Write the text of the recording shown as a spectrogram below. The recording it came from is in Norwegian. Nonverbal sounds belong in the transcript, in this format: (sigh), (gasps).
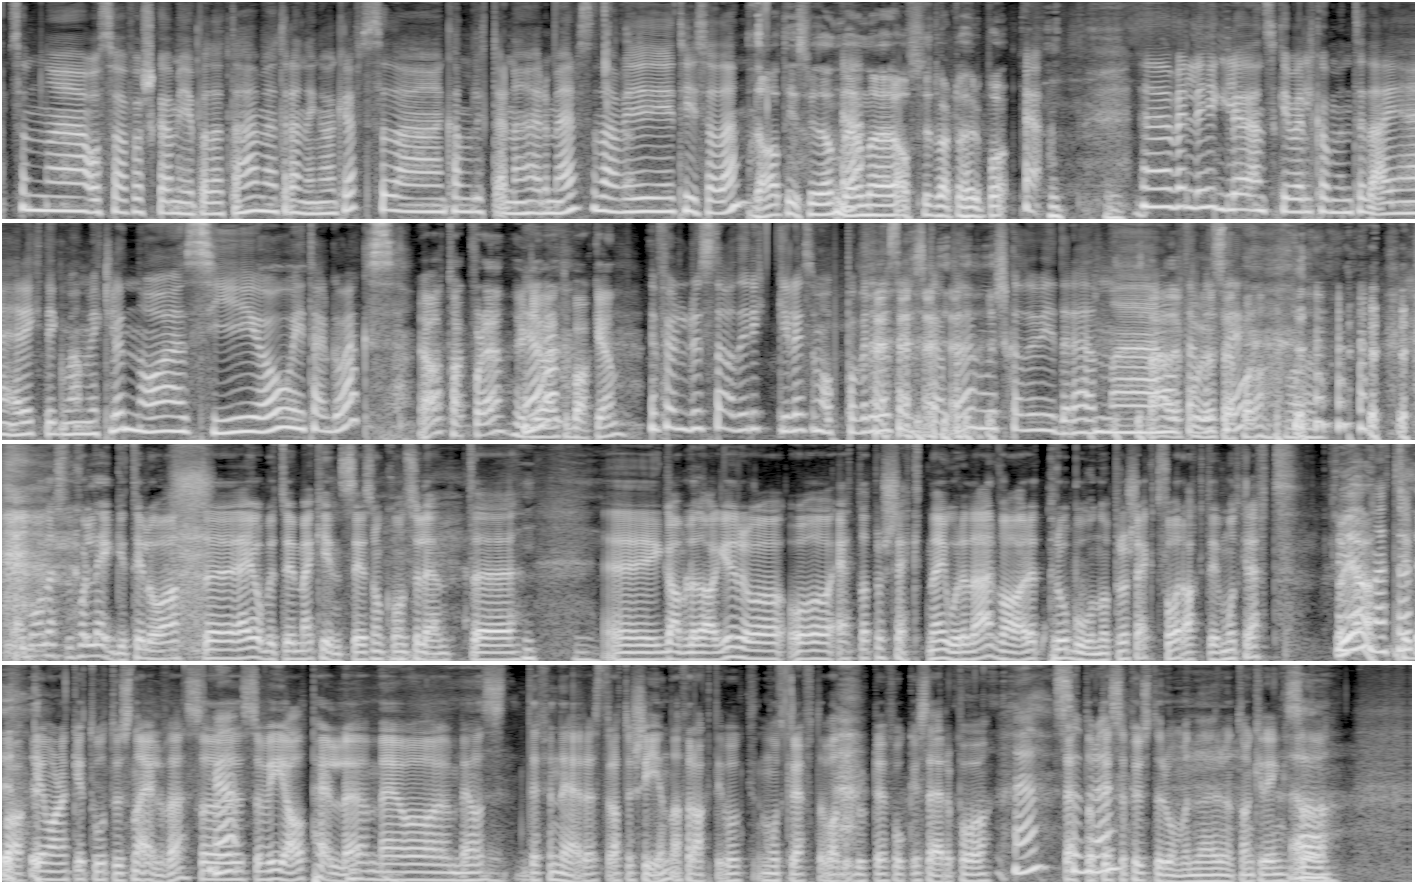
som eh, også har forska mye på dette her med trening og kreft, så da kan lytterne høre mer. Så da har vi tisa den. Da tiser vi den. Den er absolutt verdt å høre på. Ja. Eh, veldig hyggelig å ønske velkommen til deg, Erik Digman Wiklund, nå CEO i Telgovax. Ja, takk for det. Hyggelig ja. å være tilbake igjen. Jeg føler du stadig rykker liksom oppover i det selskapet. Hvor skal du videre hen? Eh, Nei, det får vi se på, da. Jeg må nesten få legge til òg at jeg jobbet i McKinsey som konsulent i gamle dager, og et av prosjektene jeg gjorde der, var et pro bono-prosjekt for Aktiv mot kreft. Oh, ja. Tilbake var nok i 2011, så, ja. så vi hjalp Helle med å, med å, definere strategien da, for Aktiv mot kreft og hva de burde fokusere på. Ja, Sette opp disse pusterommene rundt omkring. Så,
